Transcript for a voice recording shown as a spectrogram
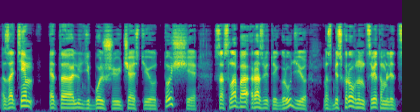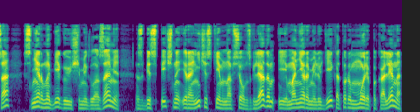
Затем это люди большей частью тощие, со слабо развитой грудью, с бескровным цветом лица, с нервно бегающими глазами, с беспечно ироническим на все взглядом и манерами людей, которым море по колено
